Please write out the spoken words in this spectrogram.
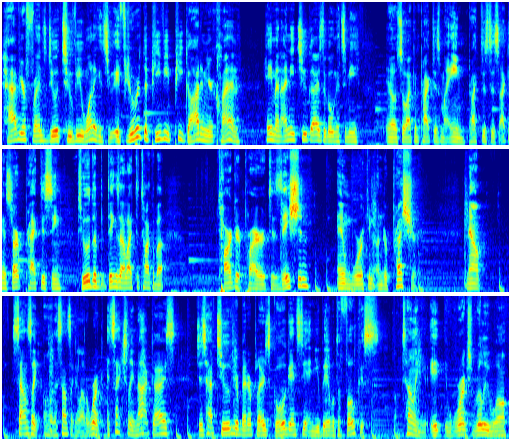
have your friends do a 2v1 against you. If you're the PvP god in your clan, hey man, I need two guys to go against me, you know, so I can practice my aim, practice this. I can start practicing two of the things I like to talk about target prioritization and working under pressure. Now, sounds like, oh, that sounds like a lot of work. It's actually not, guys. Just have two of your better players go against you and you'll be able to focus. I'm telling you, it, it works really well.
